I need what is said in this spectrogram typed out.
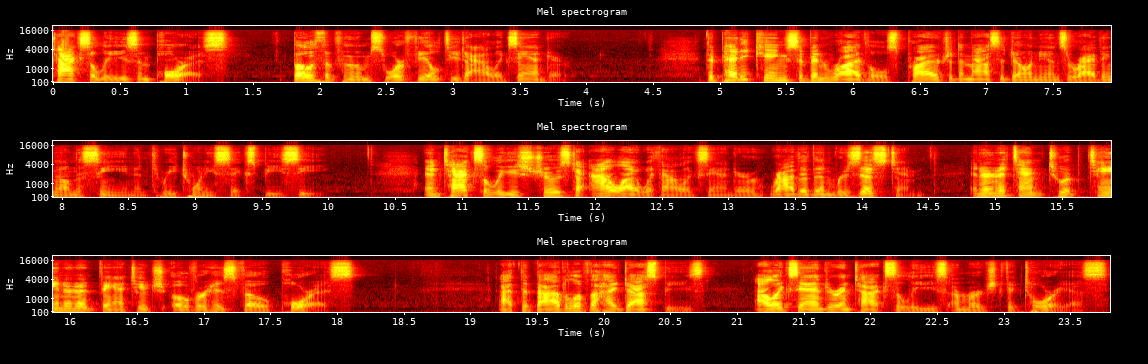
Taxiles and Porus, both of whom swore fealty to Alexander. The petty kings had been rivals prior to the Macedonians arriving on the scene in 326 BC, and Taxiles chose to ally with Alexander rather than resist him in an attempt to obtain an advantage over his foe Porus. At the Battle of the Hydaspes, Alexander and Taxiles emerged victorious,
